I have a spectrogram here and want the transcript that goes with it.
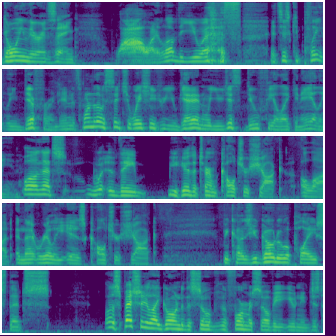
going there and saying, wow, I love the U.S. It's just completely different. And it's one of those situations where you get in where you just do feel like an alien. Well, and that's they. You hear the term culture shock a lot, and that really is culture shock because you go to a place that's, well, especially like going to the Soviet, the former Soviet Union. Just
